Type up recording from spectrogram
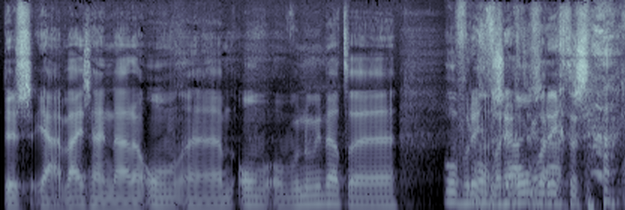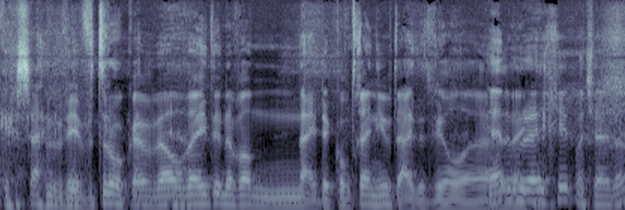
Dus ja, wij zijn daar on- hoe noem je dat? Onverrichte zaken. onverrichte zaken zijn we weer vertrokken. Wel wetende van, nee, er komt geen nieuw tijd. Het wil. eh, En hoe reageert Mathieu dan?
